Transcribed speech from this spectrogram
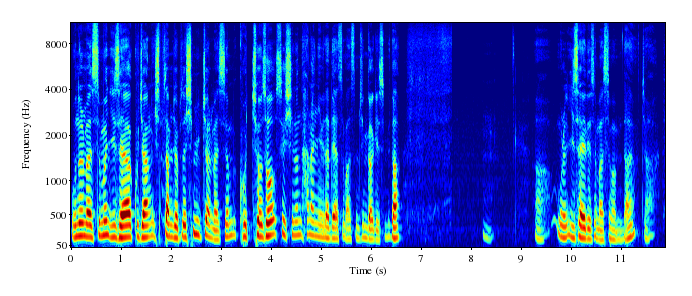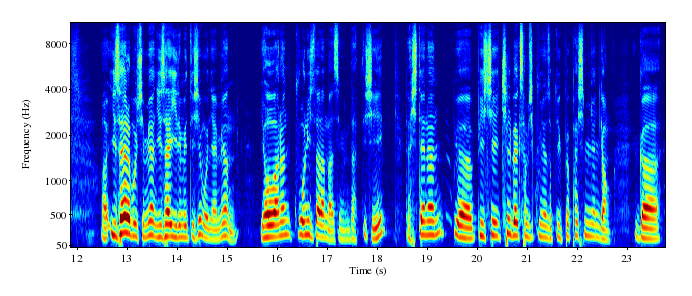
오늘 말씀은 이사야 9장 13절부터 16절 말씀 고쳐서 쓰시는 하나님에 대해서 말씀 증거하겠습니다. 음, 아, 오늘 이사야에 대해서 말씀합니다. 자, 아, 이사야를 보시면 이사야의 이름의 뜻이 뭐냐면 여호와는 구원이시다라는 말씀입니다. 뜻이 시대는 어, BC 739년서부터 680년경 그러니까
